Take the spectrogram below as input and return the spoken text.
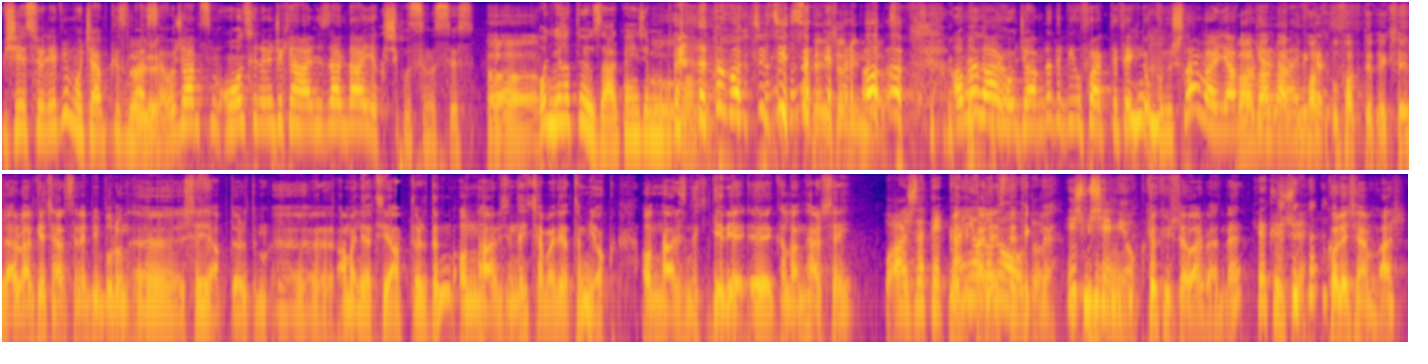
Bir şey söyleyebilir miyim hocam kızmazsa? Söyle. Hocam sizin 10 sene önceki halinizden daha yakışıklısınız siz. Aa, O Nihat'a özel, Benjamin Button. Bak ciddi söylüyorum. Benjamin Nat. Ama var hocamda da bir ufak tefek dokunuşlar var. Yaptık Var var yani var aynı ufak, ka- ufak tefek şeyler var. Geçen sene bir burun e, şey yaptırdım, e, ameliyatı yaptırdım. Onun haricinde hiç ameliyatım yok. Onun haricindeki geriye e, kalan her şey Bu Ajda Pekkan Medikal yalanı oldu. estetikle. Hiçbir şey mi yok? kök hücre var bende, Kök hücre. kolajen var.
